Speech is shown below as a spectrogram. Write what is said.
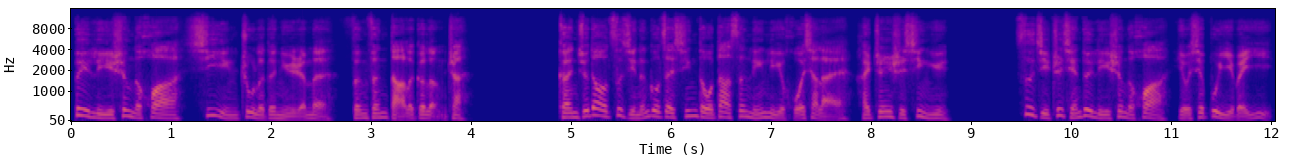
被李胜的话吸引住了的女人们纷纷打了个冷战。感觉到自己能够在星斗大森林里活下来，还真是幸运。自己之前对李胜的话有些不以为意，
